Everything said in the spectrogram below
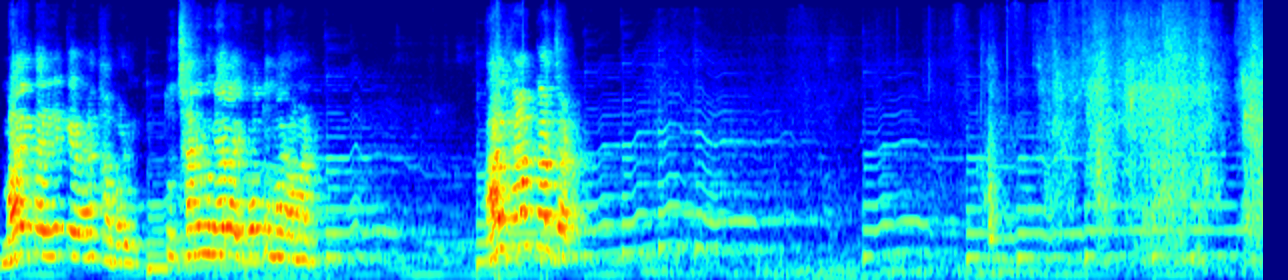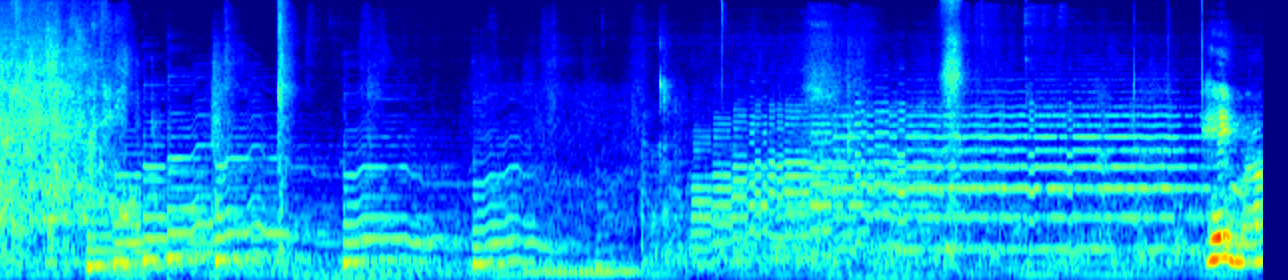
મારે તારે એક નથી સાંભળવી તું છાનું ને લાય પોતું મારા માટે. હાલ કામ હે માં,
